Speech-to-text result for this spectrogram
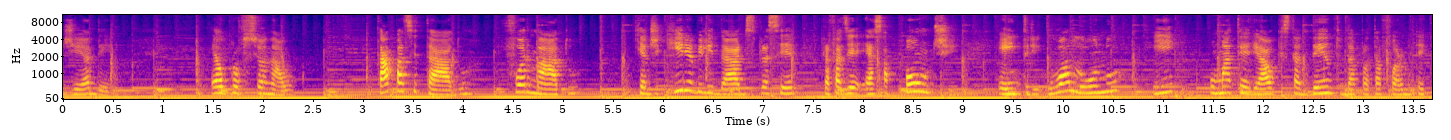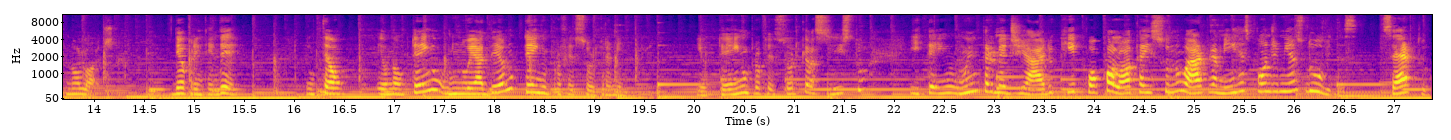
de EAD. É um profissional capacitado, formado, que adquire habilidades para ser para fazer essa ponte entre o aluno e o material que está dentro da plataforma tecnológica. Deu para entender? Então, eu não tenho, no EAD eu não tenho professor para mim. Eu tenho um professor que eu assisto e tenho um intermediário que coloca isso no ar para mim e responde minhas dúvidas, certo?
